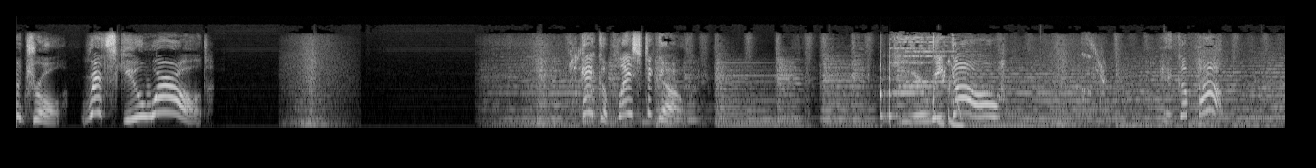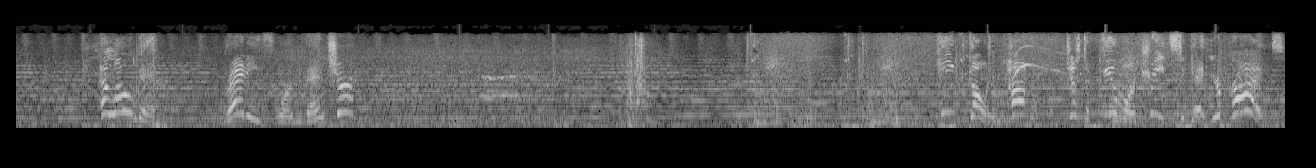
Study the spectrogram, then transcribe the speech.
Patrol Rescue World! Pick a place to go. Here we go! Pick a pup. Hello there! Ready for adventure? Keep going, pup! Just a few more treats to get your prize.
